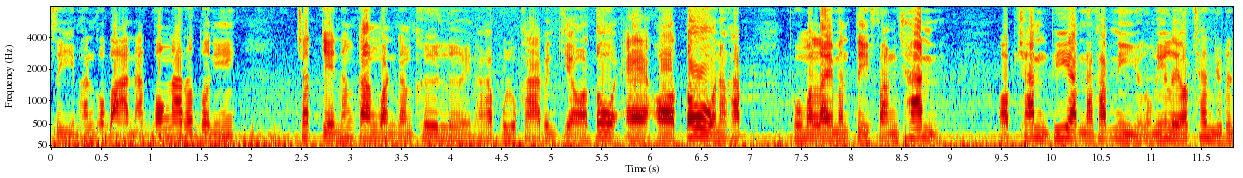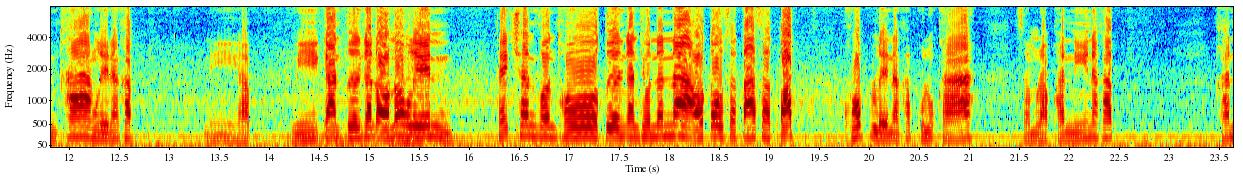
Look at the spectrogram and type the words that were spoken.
4,000 กว่าบาทนะกล้องหน้ารถตัวนี้ชัดเจนทั้งกลางวันกลางคืนเลยนะครับ คุณลูกค้าเป็นเกียร์ออโต้แอร์ออโต้นะครับพวงมาลัยมันติฟังก์ชัน ออปชันเพียบนะครับ นี่อยู่ตรงนี้เลยออปชันอยู่ด้านข้างเลยนะครับ นี่ครับ มีการเตือนการออกนอกเลน traction control เตือนการชนด้านหน้าออโต้สตาร์สต็อปครบเลยนะครับ คุณลูกค้าสำหรับคันนี้นะครับ คัน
